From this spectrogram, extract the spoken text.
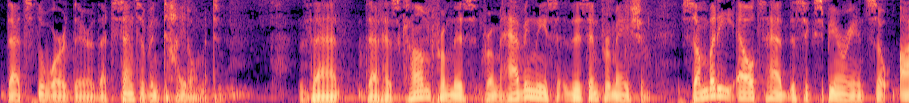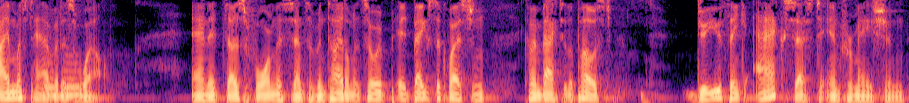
That's the word there. That sense of entitlement that that has come from this from having these this information. Somebody else had this experience, so I must have it as mm-hmm. well. And it does form this sense of entitlement. So it, it begs the question, coming back to the post, do you think access to information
